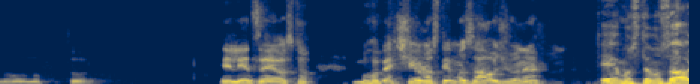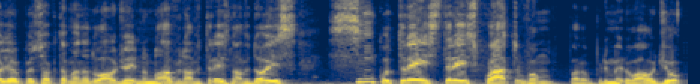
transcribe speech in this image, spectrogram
no, no futuro. Beleza, Elson. Robertinho, nós temos áudio, né? Temos, temos áudio. O pessoal que está mandando áudio aí no 993925334. Vamos para o primeiro áudio.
